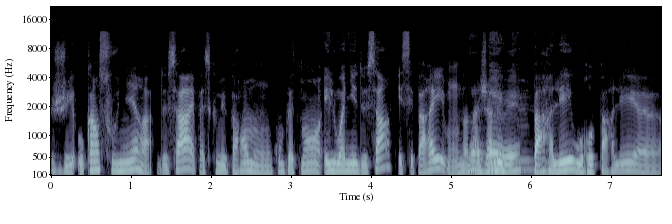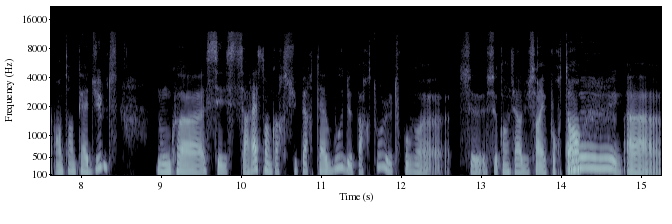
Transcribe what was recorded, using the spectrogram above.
j'ai aucun souvenir de ça et parce que mes parents m'ont complètement éloignée de ça. Et c'est pareil, on n'en a ouais, jamais ouais. Mhm. parlé ou reparlé euh, en tant qu'adulte. Donc, euh, ça reste encore super tabou de partout, je trouve, euh, ce, ce cancer du sang. Et Ah pourtant, oui, oui, oui. euh,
